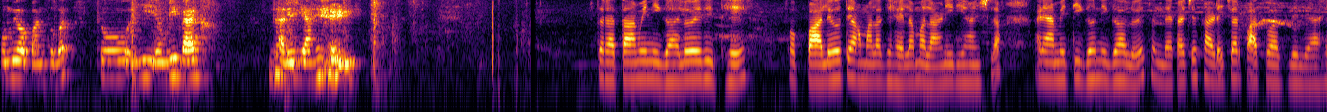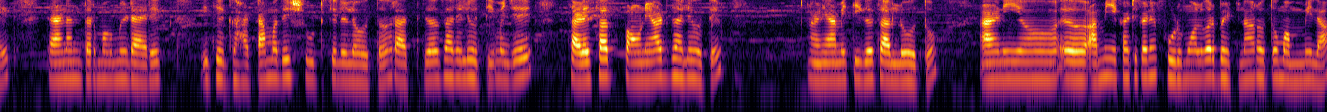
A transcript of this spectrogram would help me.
मम्मी पप्पांसोबत सो ही एवढी बॅग झालेली आहे रेडी तर आता आम्ही निघालो आहे तिथे. पप्पा आले होते आम्हाला घ्यायला मला आणि रिहांशला. आणि आम्ही तिघं निघालो आहे संध्याकाळचे साडेचार पाच वाजलेले आहेत. त्यानंतर मग मी डायरेक्ट इथे घाटामध्ये शूट केलेलं होतं. रात्र झालेली होती म्हणजे साडेसात पावणे आठ झाले होते. आणि आम्ही तिघं चाललो होतो. आणि आम्ही एका ठिकाणी फूड मॉलवर भेटणार होतो मम्मीला.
